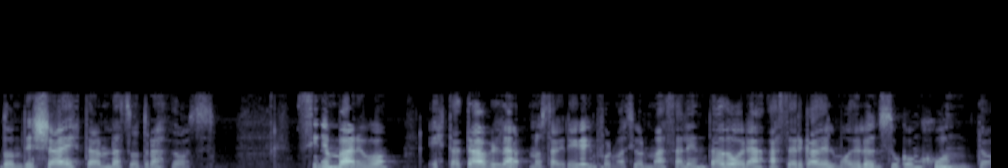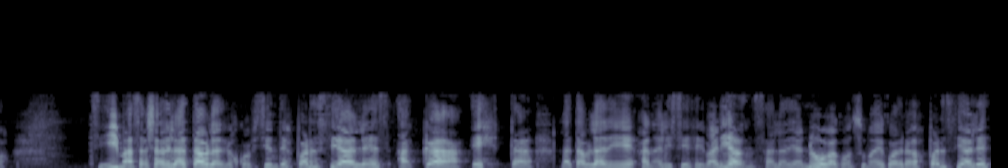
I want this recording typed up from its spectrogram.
donde ya están las otras dos. Sin embargo, esta tabla nos agrega información más alentadora acerca del modelo en su conjunto. ¿Sí? Más allá de la tabla de los coeficientes parciales, acá está la tabla de análisis de varianza, la de ANOVA con suma de cuadrados parciales,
